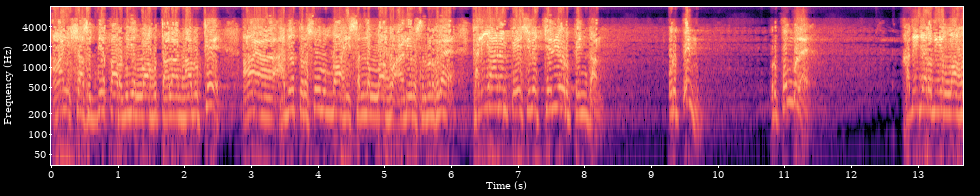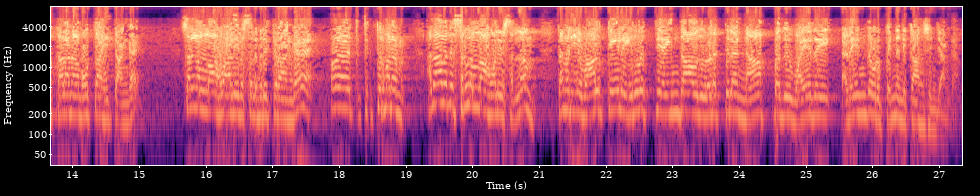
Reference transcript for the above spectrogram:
ஆயிஷா சித்தியக்கா ரலியல்லாஹு தஆலாவுக்கு ஹஜரத் ரசூலுல்லாஹி சல்லாஹு அலிவ செல்வர்களை கல்யாணம் பேசி வச்சதே ஒரு பெண் தான். ஒரு பெண். ஒரு பொம்பளை. ஹதீஜா ரலியல்லாஹு தாலானா மௌத்தாகிட்டாங்க. சல்லல்லாஹு அலிவ வஸல்லம் இருக்கிறாங்க. அஹ் திருமணம். அதாவது சல்லல்லாஹு அலைஹி செல்லம் தன்னுடைய வாழ்க்கையில இருபத்தி ஐந்தாவது வருடத்துல நாற்பது வயதை அடைந்த ஒரு பெண்ணை நிக்காக செஞ்சாங்க.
